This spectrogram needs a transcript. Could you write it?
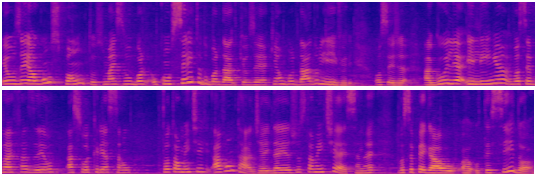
eu usei alguns pontos, mas o, o, conceito do bordado que eu usei aqui é um bordado livre, ou seja, agulha e linha você vai fazer a sua criação totalmente à vontade. A ideia é justamente essa, né? Você pegar o, o tecido, ó,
